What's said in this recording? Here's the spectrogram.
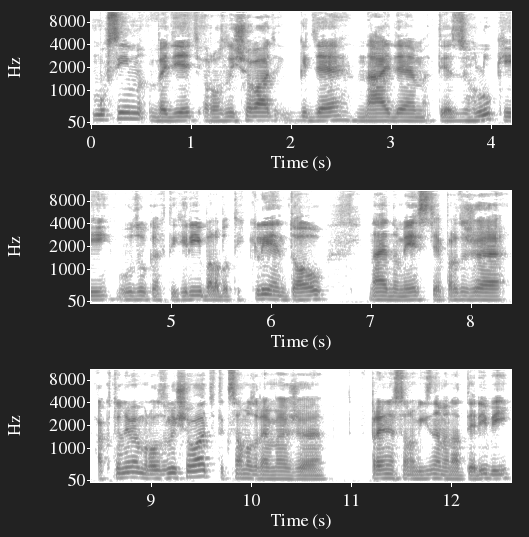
Musím vedieť, rozlišovať, kde nájdem tie zhluky v úzovkách tých rýb alebo tých klientov, na jednom mieste, pretože ak to neviem rozlišovať, tak samozrejme, že v prenesenom význame na tie ryby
